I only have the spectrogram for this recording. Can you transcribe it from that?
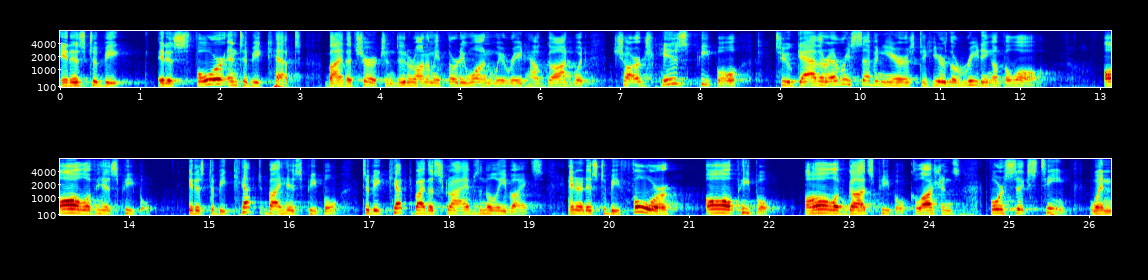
It is to be it is for and to be kept by the church. In Deuteronomy 31, we read how God would charge his people to gather every seven years to hear the reading of the law. All of his people. It is to be kept by his people, to be kept by the scribes and the Levites, and it is to be for all people. all of God's people. Colossians 4:16 when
